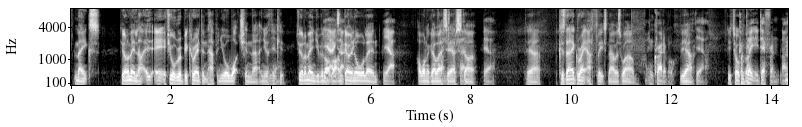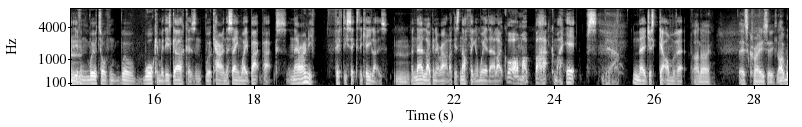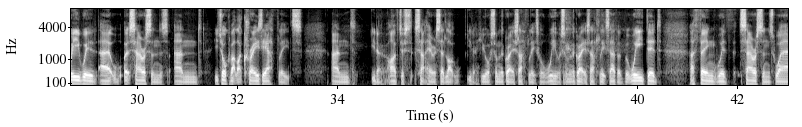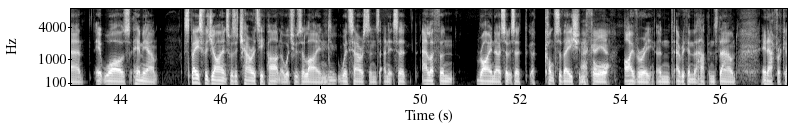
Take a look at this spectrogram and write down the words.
makes, you know what I mean? Like if your rugby career didn't happen, you're watching that and you're thinking, do you know what I mean? You'd be like, Yeah, right, exactly. I'm going all in. Yeah. I want to go SAS 100%. style. Yeah. Yeah. Because they're great athletes now as well. Incredible. Yeah. Yeah. You talk completely different. Like mm. even we were talking, we were walking with these Gurkhas and we are carrying the same weight backpacks, and they're only 50, 60 kilos, mm. and they're lugging it around like it's nothing, and we're there like, oh my back, my hips, Yeah. and they just get on with it. I know. It's crazy. Like we with uh, at Saracens, and you talk about like crazy athletes, and you know I've just sat here and said like you know you're some of the greatest athletes, or we were some of the greatest athletes ever. But we did a thing with Saracens where it was hear me out. Space for Giants was a charity partner which was aligned with Saracens, and it's a elephant rhino, so it's a, a conservation Okay, for yeah. ivory and everything that happens down in Africa.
